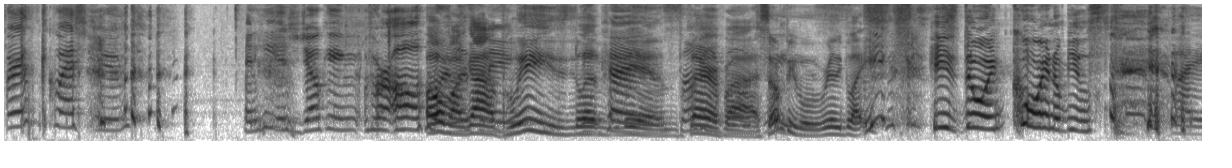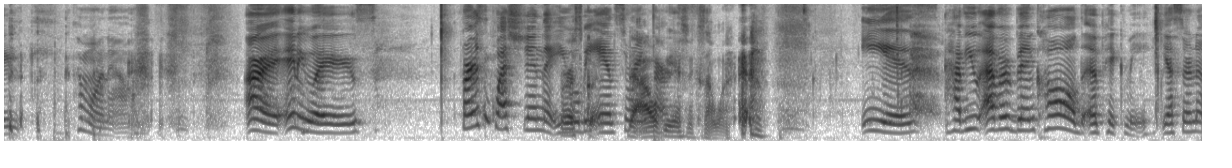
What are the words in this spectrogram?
first question. And he is joking for all. Oh my god, please let yeah, some clarify. people, some people really be like, he, he's doing coin abuse. Like, come on now. All right. Anyways, first question that you First will be answering Yeah, I will first be answering because I want. is: Have you ever been called a pick me? Yes or no?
